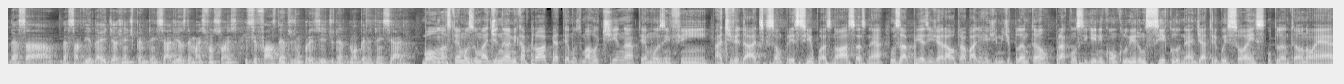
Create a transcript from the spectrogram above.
dessa, dessa vida aí de agente penitenciário e as demais funções que se faz dentro de um presídio, dentro de uma penitenciária? Bom, nós temos uma dinâmica própria, temos uma rotina, temos, enfim, atividades que são princípios nossas, né? Os APs, em geral, trabalham em regime de plantão para conseguirem concluir um ciclo né, de atribuições. O plantão não é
